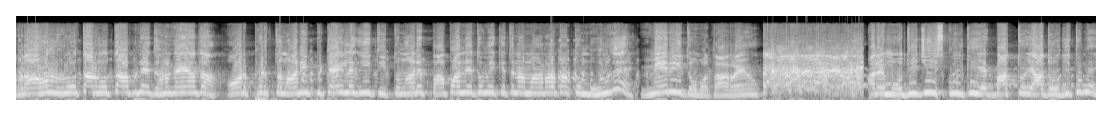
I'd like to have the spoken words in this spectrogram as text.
राहुल रोता रोता अपने घर गया था और फिर तुम्हारी पिटाई लगी थी तुम्हारे पापा ने तुम्हें कितना मारा था तुम भूल गए? मेरी तो बता रहे हो। अरे मोदी जी स्कूल की एक बात तो याद होगी तुम्हें।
